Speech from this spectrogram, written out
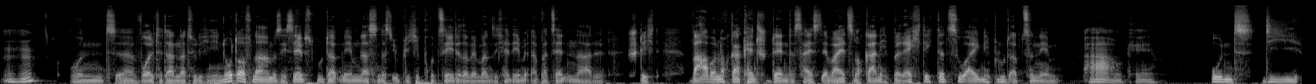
Mhm. Und äh, wollte dann natürlich in die Notaufnahme sich selbst Blut abnehmen lassen, das übliche Prozedere, wenn man sich halt eben mit einer Patientennadel sticht. War aber noch gar kein Student, das heißt, er war jetzt noch gar nicht berechtigt dazu, eigentlich Blut abzunehmen. Ah, okay. Und die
